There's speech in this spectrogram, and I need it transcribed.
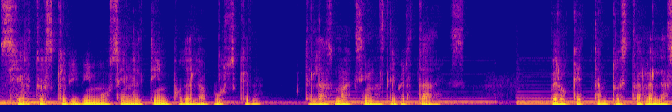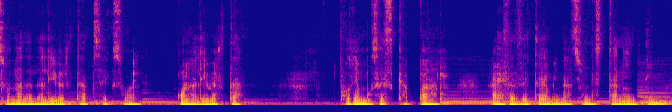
Cierto es que vivimos en el tiempo de la búsqueda de las máximas libertades, pero ¿qué tanto está relacionada la libertad sexual con la libertad? ¿Podemos escapar a esas determinaciones tan íntimas?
